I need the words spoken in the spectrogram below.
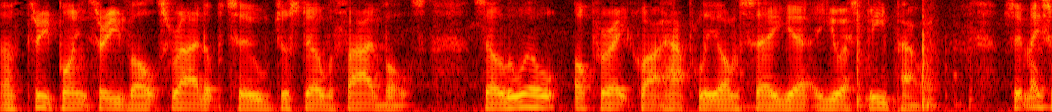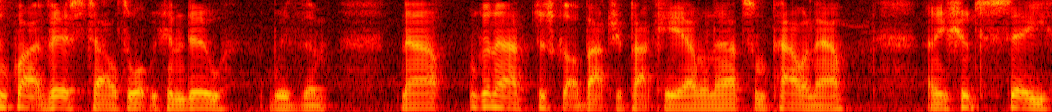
of 3.3 volts right up to just over 5 volts so they will operate quite happily on say uh, a USB power so it makes them quite versatile to what we can do with them. Now I'm going to add just got a battery pack here. I'm going to add some power now. And you should see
